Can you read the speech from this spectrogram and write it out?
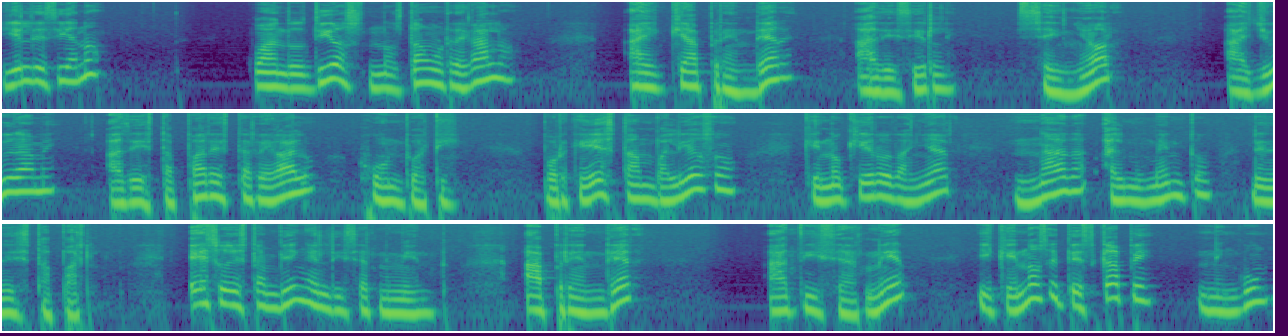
Y él decía, no, cuando Dios nos da un regalo, hay que aprender a decirle, Señor, ayúdame a destapar este regalo junto a ti, porque es tan valioso que no quiero dañar nada al momento de destaparlo. Eso es también el discernimiento. Aprender a discernir y que no se te escape ningún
